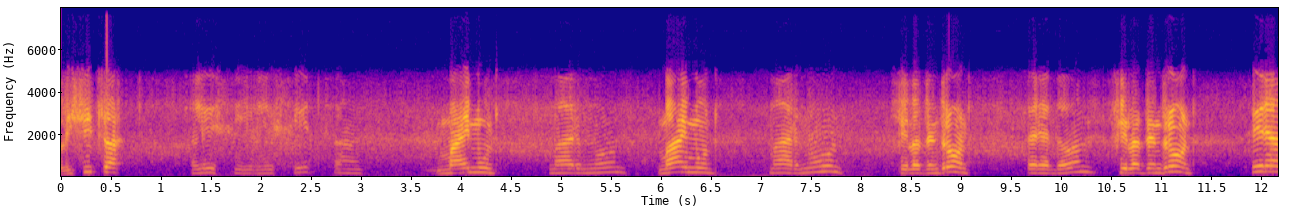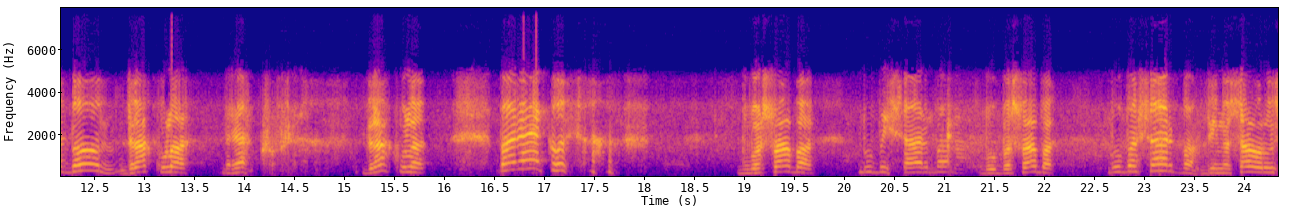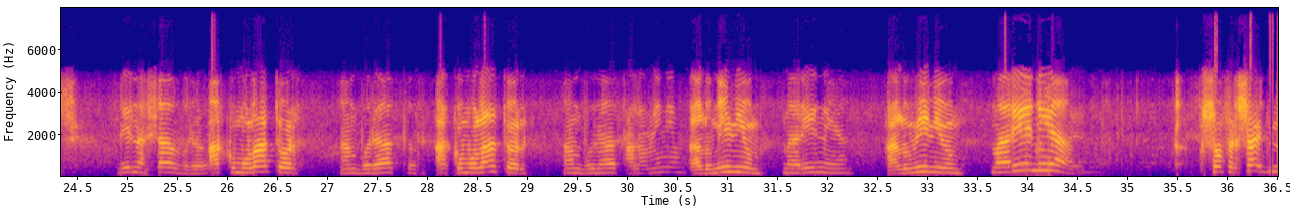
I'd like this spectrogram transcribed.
Lisița. Lisi, lisița, Maimun. marmun, Maimun. marmun, Filadendron. peredon, Filadendron. piradon, Dracula. dracul, Dracula. parecosa, Bubașoaba. bubișarba, Bubașoaba. bubașarba, Dinosaurus. dinosaur, Acumulator. amburator, Acumulator. Ambunato. Aluminium. Aluminium. Marínia. Aluminium. Marínia. Schofferscheiben.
